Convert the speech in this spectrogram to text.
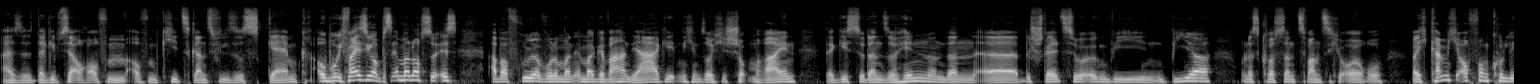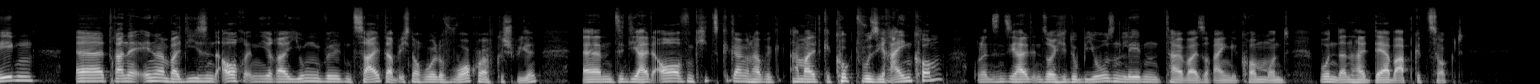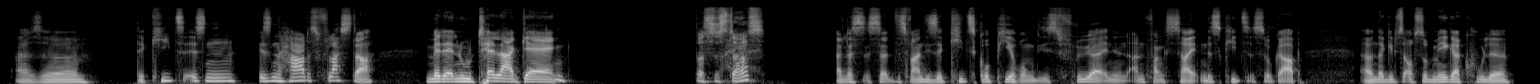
Also da gibt es ja auch auf dem, auf dem Kiez ganz viel so scam Obwohl ich weiß nicht, ob es immer noch so ist, aber früher wurde man immer gewarnt, ja, geht nicht in solche Schuppen rein. Da gehst du dann so hin und dann äh, bestellst du irgendwie ein Bier und das kostet dann 20 Euro. Weil ich kann mich auch von Kollegen äh, dran erinnern, weil die sind auch in ihrer jungen, wilden Zeit, da habe ich noch World of Warcraft gespielt, ähm, sind die halt auch auf den Kiez gegangen und hab, haben halt geguckt, wo sie reinkommen. Und dann sind sie halt in solche dubiosen Läden teilweise reingekommen und wurden dann halt derbe abgezockt. Also, der Kiez ist ein, ist ein hartes Pflaster mit der Nutella Gang. Was ist das? Ah, das, ist, das waren diese Kiezgruppierungen, die es früher in den Anfangszeiten des Kiezes so gab. Und da gibt es auch so mega coole,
